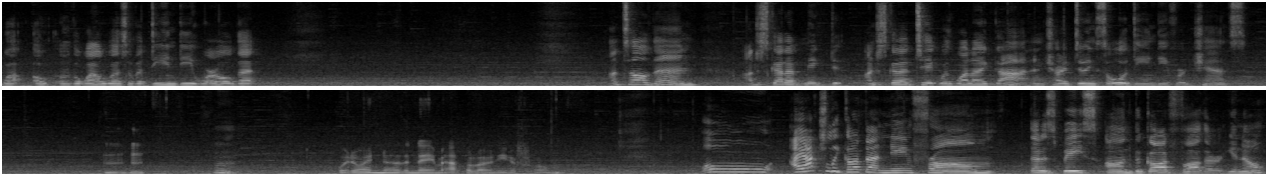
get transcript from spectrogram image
well, oh, of the Wild West of a D and D world. That until then, I just gotta make. I just gotta take with what I got and try doing solo D and D for a chance. Mm-hmm. Hmm. Where do I know the name Apollonia from? Oh, I actually got that name from that is based on The Godfather, you know?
